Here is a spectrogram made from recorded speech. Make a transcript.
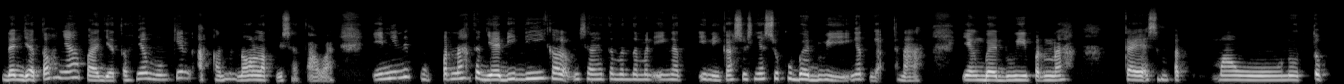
Dan jatuhnya apa? Jatuhnya mungkin akan menolak wisatawan. Ini nih pernah terjadi di kalau misalnya teman-teman ingat ini kasusnya suku Baduy, ingat nggak? Nah, yang Baduy pernah kayak sempet mau nutup,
